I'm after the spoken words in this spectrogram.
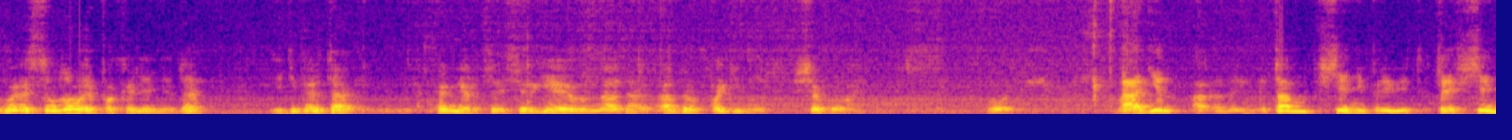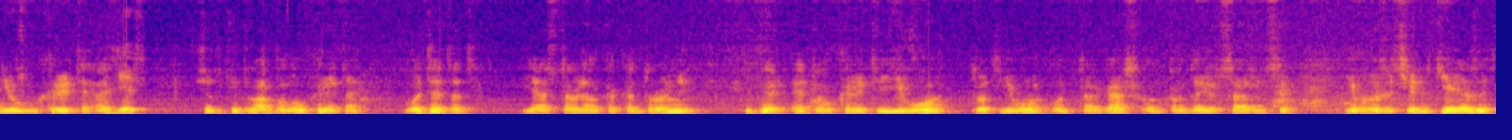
вырастил новое поколение, да? И теперь так, коммерция, Сергею надо, а вдруг погибнут, все бывает. Вот. А один, а, там все не привиты, то есть все не укрыты, а здесь все-таки два было укрыто. Вот этот я оставлял как контрольный. Теперь это укрытый его, тот его, он торгаш, он продает саженцы, ему нужно черенки резать,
